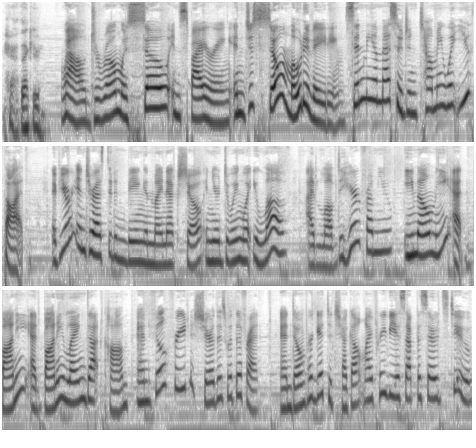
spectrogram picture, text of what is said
Yeah, thank you. Wow, Jerome was so inspiring and just so motivating. Send me a message and tell me what you thought. If you're interested in being in my next show and you're doing what you love, I'd love to hear from you. Email me at bonnie at bonnielang.com and feel free to share this with a friend. And don't forget to check out my previous episodes too.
